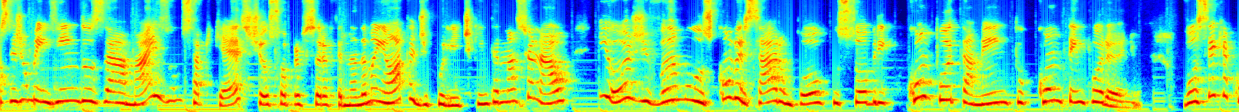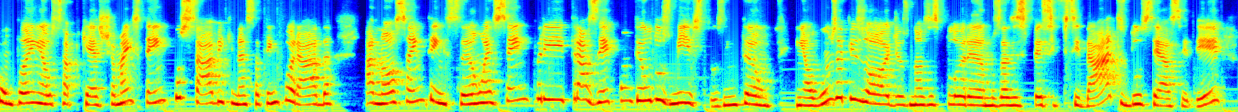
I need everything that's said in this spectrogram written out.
sejam bem-vindos a mais um Sapcast. Eu sou a professora Fernanda Manhota, de Política Internacional, e hoje vamos conversar um pouco sobre comportamento contemporâneo. Você que acompanha o Sapcast há mais tempo sabe que nessa temporada a nossa intenção é sempre trazer conteúdos mistos. Então, em alguns episódios, nós exploramos as especificidades do CACD,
